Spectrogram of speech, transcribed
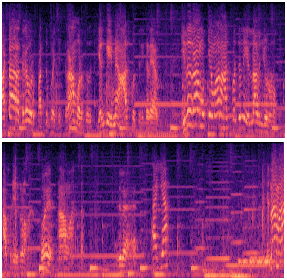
வட்டாரத்துல ஒரு பத்து பதினஞ்சு கிராமம் இருக்குது. எங்கேயுமே ஆஸ்பத்திரி கிடையாது. இதுதான் முக்கியமான ஆஸ்பத்திரி எல்லாரும் சொல்லணும். அப்படி இருக்கணும். ஓய், ஆமா. இதுல ஐயா என்னமா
